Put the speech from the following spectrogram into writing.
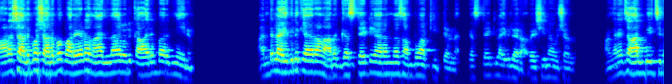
ആടെ ശലഭ ശലഭ പറയടാ ഞാൻ എല്ലാവരും ഒരു കാര്യം പറഞ്ഞു എന്റെ ലൈവിൽ കയറാണ് അത് ഗസ്റ്റ് ആയിട്ട് കയറാൻ എന്താ സംഭവം ആക്കിയിട്ടുള്ള? ഗസ്റ്റ് ആയിട്ട് ലൈവിൽ വരാം. റഷീന ഔഷാദ് അങ്ങനെ ചാൽ ബീച്ചിൽ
